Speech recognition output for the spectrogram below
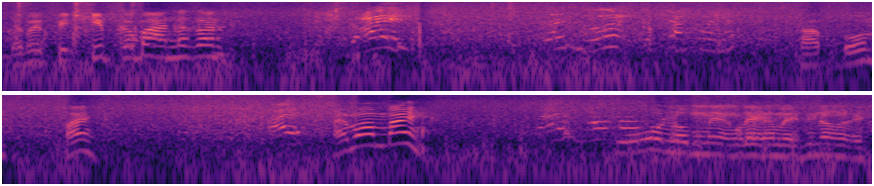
เดี๋ยวไปปิดคลิปกลับบ้านแล้วกันไปได้เลยชักไปนะครับผมไปไปไอ้บอมไปไปโอ้ลมอย่างแรงเลยพี่น้องเลย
